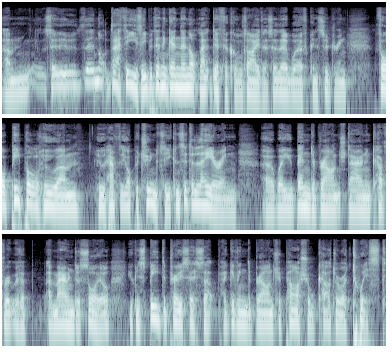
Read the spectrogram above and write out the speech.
Um, so they're not that easy, but then again, they're not that difficult either. So they're worth considering for people who um, who have the opportunity. Consider layering, uh, where you bend a branch down and cover it with a, a mound of soil. You can speed the process up by giving the branch a partial cut or a twist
